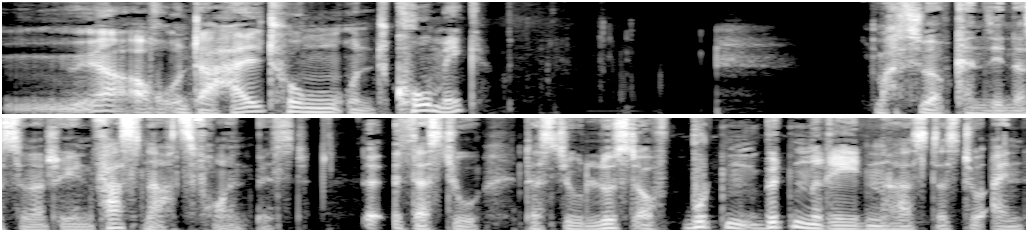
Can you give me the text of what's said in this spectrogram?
ja, auch Unterhaltung und Komik, macht es überhaupt keinen Sinn, dass du natürlich ein Fastnachtsfreund bist. Äh, Dass du, dass du Lust auf Butten, Büttenreden hast, dass du ein,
